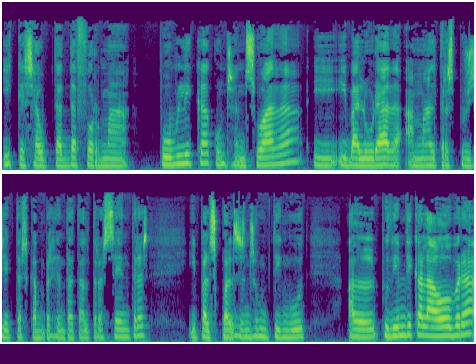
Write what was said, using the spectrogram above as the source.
i que s'ha optat de forma pública, consensuada i, i valorada amb altres projectes que han presentat altres centres i pels quals ens hem tingut el, podríem dir que l'obra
